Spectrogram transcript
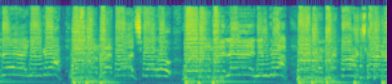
Ленинград ВВП.ру ВВП Ленинград ВВП.ру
